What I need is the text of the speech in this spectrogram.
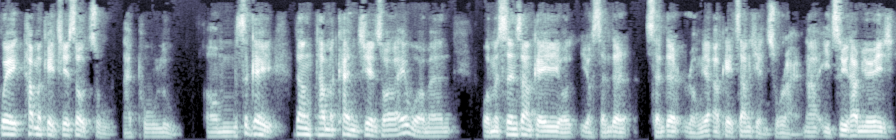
为他们可以接受主来铺路？我们是可以让他们看见说，哎，我们。我们身上可以有有神的神的荣耀可以彰显出来，那以至于他们愿意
